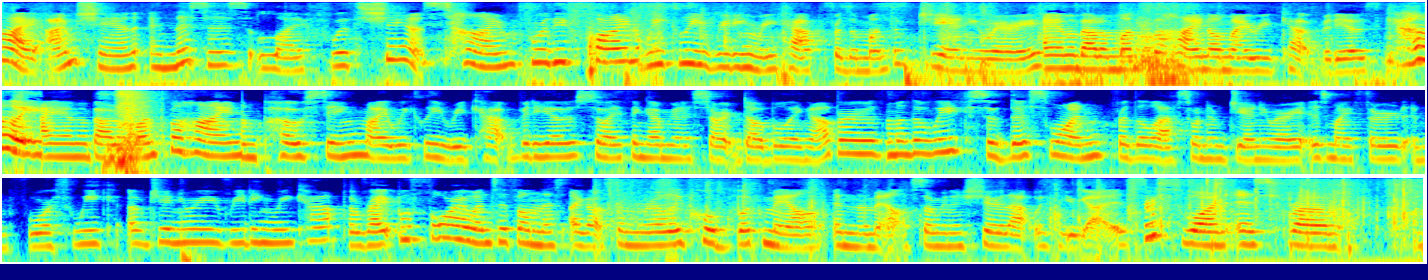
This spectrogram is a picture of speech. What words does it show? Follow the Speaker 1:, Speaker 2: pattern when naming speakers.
Speaker 1: Hi, I'm Shan, and this is Life with Shan. It's time for the final weekly reading recap for the month of January. I am about a month behind on my recap videos. Kelly, I am about a month behind on posting my weekly recap videos, so I think I'm gonna start doubling up for some of the weeks. So this one, for the last one of January, is my third and fourth week of January reading recap. But right before I went to film this, I got some really cool book mail in the mail, so I'm gonna share that with you guys. First one is from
